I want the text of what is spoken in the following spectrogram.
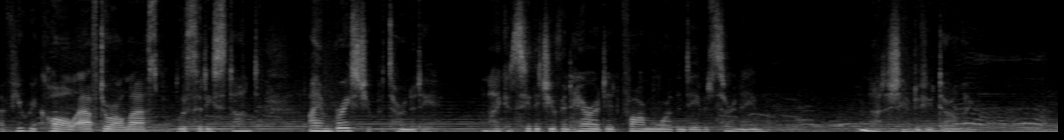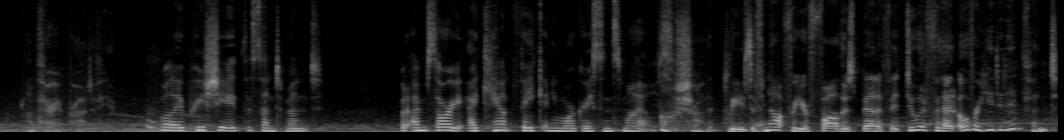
if you recall, after our last publicity stunt, I embraced your paternity, and I can see that you've inherited far more than David's surname. I'm not ashamed of you, darling. I'm very proud of you. Well, I appreciate the sentiment. But I'm sorry, I can't fake any more Grayson smiles. Oh, Charlotte, please, if not for your father's benefit, do it for that overheated infant.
